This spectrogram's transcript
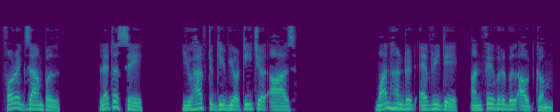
For example let us say you have to give your teacher Rs 100 every day, unfavorable outcome.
